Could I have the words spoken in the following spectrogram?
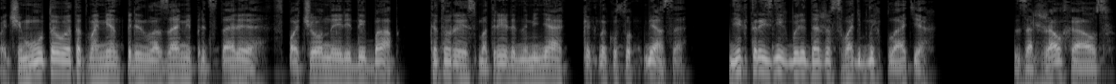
Почему-то в этот момент перед глазами предстали сплоченные ряды баб, которые смотрели на меня, как на кусок мяса. Некоторые из них были даже в свадебных платьях. Заржал хаос,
